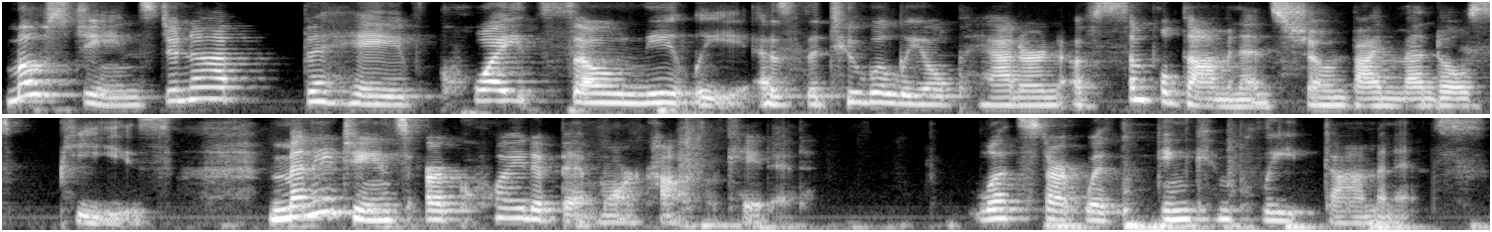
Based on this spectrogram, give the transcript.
Most genes do not behave quite so neatly as the two allele pattern of simple dominance shown by Mendel's peas. Many genes are quite a bit more complicated. Let's start with incomplete dominance.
